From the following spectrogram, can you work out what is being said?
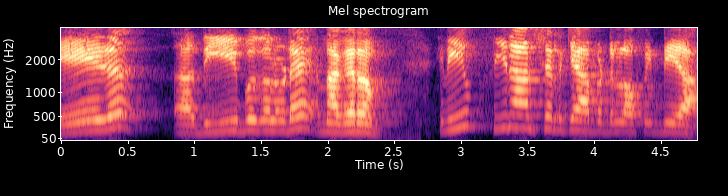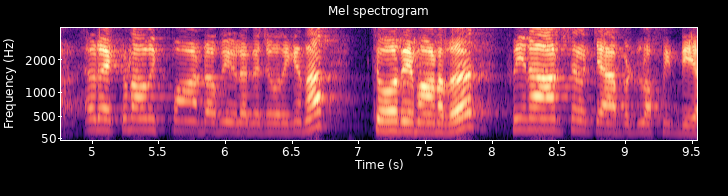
ഏഴ് ദ്വീപുകളുടെ നഗരം. ഇനിയും ഫിനാൻഷ്യൽ ക്യാപിറ്റൽ ഓഫ് ഇന്ത്യ ഒരു എക്കണോമിക് പോയിന്റ് ഓഫ് വ്യൂലൊക്കെ ചോദിക്കുന്ന ചോദ്യമാണത്. ഫിനാൻഷ്യൽ ക്യാപിറ്റൽ ഓഫ് ഇന്ത്യ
